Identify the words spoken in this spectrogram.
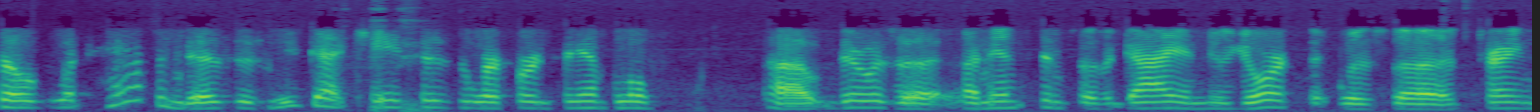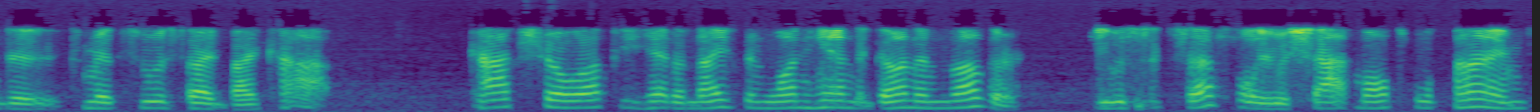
So what's happened is, is we've got cases where, for example, uh, there was a an instance of a guy in New York that was uh, trying to commit suicide by cop. Cops show up. He had a knife in one hand, a gun in another. He was successful. He was shot multiple times,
